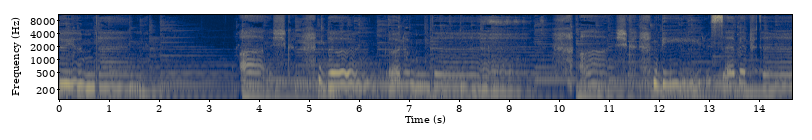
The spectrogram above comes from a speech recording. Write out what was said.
büyümden? Aşk dön ölümden. Aşk bir sebepten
